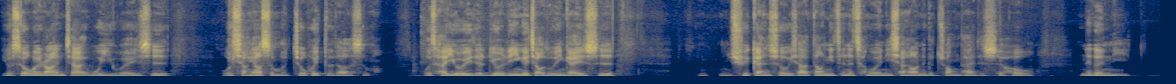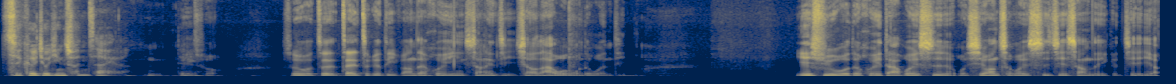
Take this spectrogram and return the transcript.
有时候会让人家误以为是我想要什么就会得到什么。我猜有一个有另一个角度，应该是你去感受一下，当你真的成为你想要那个状态的时候，那个你此刻就已经存在了。所以我这在这个地方在回应上一集小拉问我的问题。也许我的回答会是我希望成为世界上的一个解药，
